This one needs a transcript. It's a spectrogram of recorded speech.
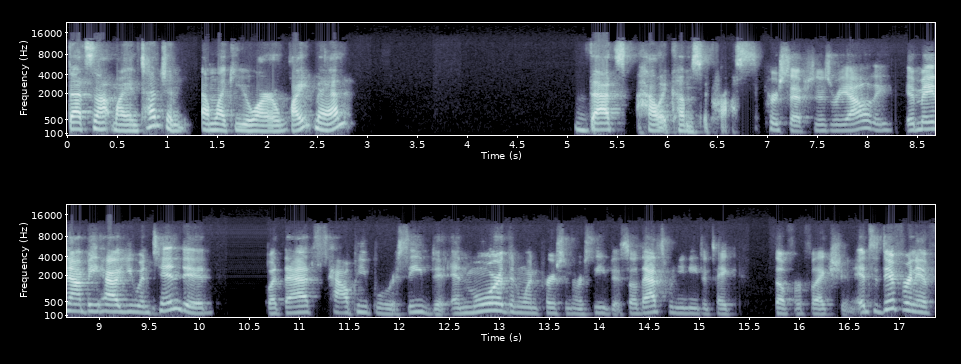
that's not my intention. I'm like, You are a white man. That's how it comes across. Perception is reality. It may not be how you intended, but that's how people received it and more than one person received it. So that's when you need to take self-reflection. It's different if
